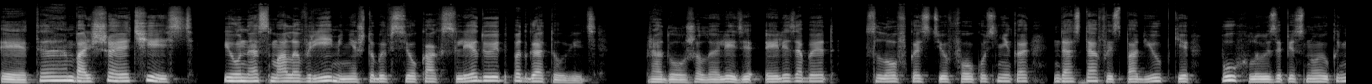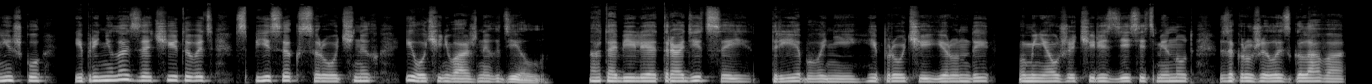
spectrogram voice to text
«Это большая честь, и у нас мало времени, чтобы все как следует подготовить», продолжила леди Элизабет с ловкостью фокусника, достав из-под юбки пухлую записную книжку и принялась зачитывать список срочных и очень важных дел. От обилия традиций, требований и прочей ерунды у меня уже через десять минут закружилась голова,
